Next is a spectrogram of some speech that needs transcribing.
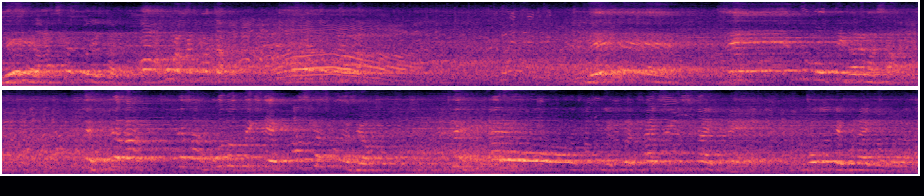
ねえあちかそうですからあほら始まった。あね。え全部持っていかれました。ね。皆さん皆さん戻ってきてあちかそうですよねあのー、多分ねこれ回収しないとね戻ってこないと思います。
